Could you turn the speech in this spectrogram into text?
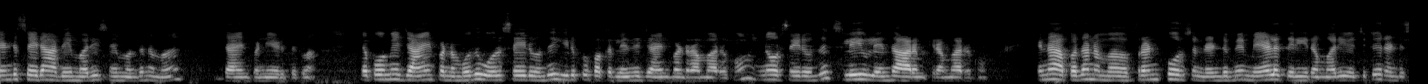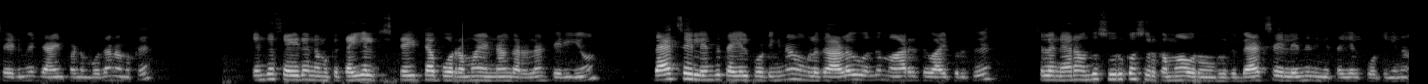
ரெண்டு சைடும் அதே மாதிரி சேம் வந்து நம்ம ஜாயின் பண்ணி எடுத்துக்கலாம். எப்போவுமே ஜாயின் பண்ணும்போது ஒரு சைடு வந்து இடுப்பு பக்கத்துலேருந்து ஜாயின் பண்ணுற மாதிரி இருக்கும். இன்னொரு சைடு வந்து ஸ்லீவ்லேருந்து ஆரம்பிக்கிற மாதிரி இருக்கும். ஏன்னா அப்போ தான் நம்ம ஃப்ரண்ட் போர்ஷன் ரெண்டுமே மேலே தெரிகிற மாதிரி வச்சுட்டு ரெண்டு சைடுமே ஜாயின் பண்ணும்போது தான் நமக்கு எந்த சைடு நமக்கு தையல் ஸ்ட்ரைட்டாக போடுறோமா என்னங்கிறதெல்லாம் தெரியும். பேக் சைட்லேருந்து தையல் போட்டிங்கன்னா உங்களுக்கு அளவு வந்து மாறுறதுக்கு வாய்ப்பு இருக்குது சில நேரம் வந்து சுருக்கம் சுருக்கமாக வரும் உங்களுக்கு. பேக் சைட்லேருந்து நீங்கள் தையல் போட்டிங்கன்னா.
